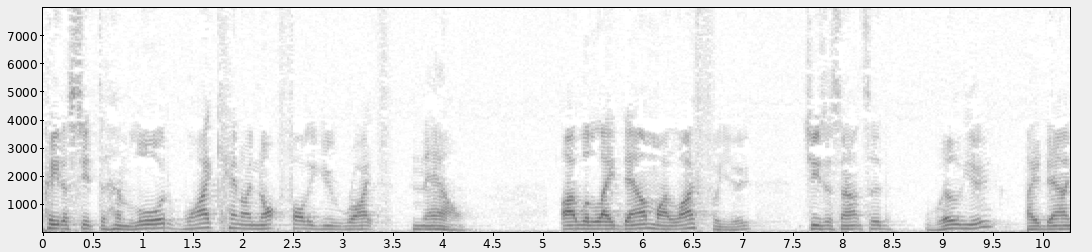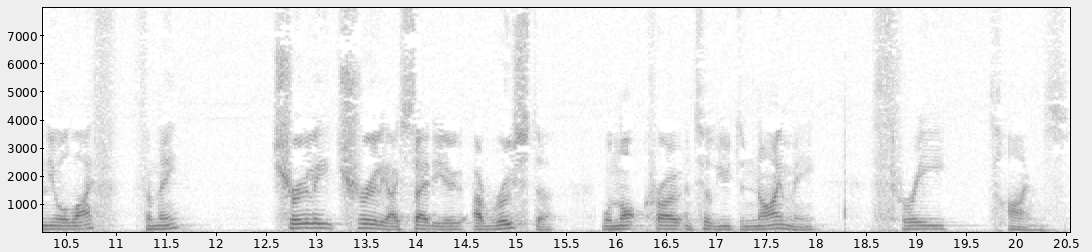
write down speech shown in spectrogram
Peter said to him, Lord, why can I not follow you right now? I will lay down my life for you. Jesus answered, Will you lay down your life for me? Truly, truly, I say to you, a rooster will not crow until you deny me three times.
